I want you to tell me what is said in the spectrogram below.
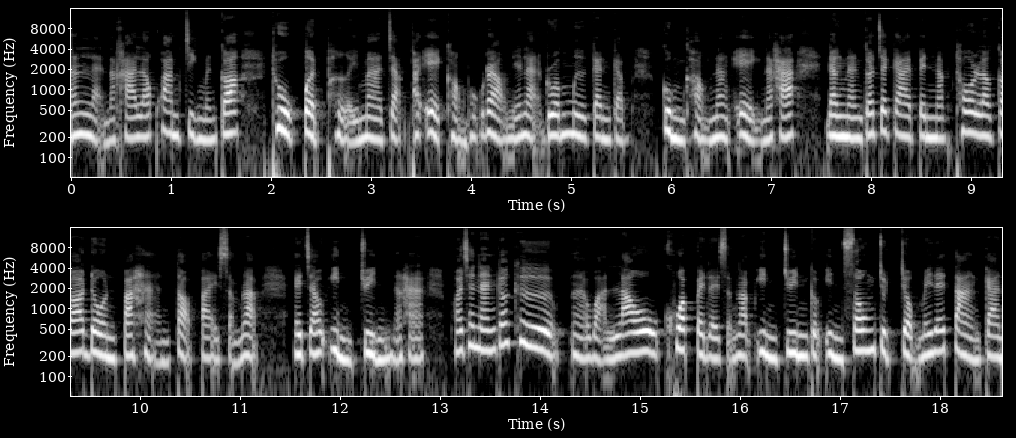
นั่นแหละนะคะ แล้วความจริงมันก็ถูกเปิดเผยมาจากพระเอกของพวกเรานี่แหละ ร่วมมือกันกับกลุ่มของนางเอกนะคะ ดังนั้นก็จะกลายเป็นนักโทษแล้วก็โดนประหารต่อไปสำหรับไอ้เจ้าอินจินนะคะ เพราะฉะนั้นก็คือหวานเล่าควบไปเลยสำหรับอินจินกับอินซ่งจุดจบไม่ได้ต่างกัน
